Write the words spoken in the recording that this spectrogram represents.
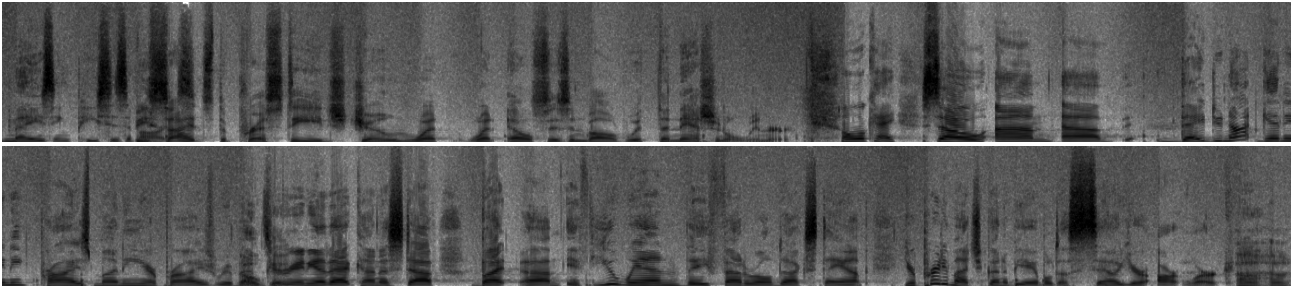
amazing pieces of art. Besides the prestige, Joan, what what else is involved with the national winner? Oh, okay. So um, uh, they do not get any prize money or prize ribbons or any of that kind of stuff. But um, if you win the federal duck stamp, you're pretty much going to be able to sell your artwork Uh huh.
